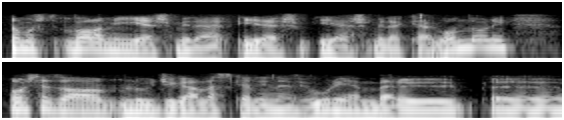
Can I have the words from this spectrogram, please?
Na most valami ilyesmire, ilyes, ilyesmire kell gondolni. Most ez a Luigi Galaskelly nevű úriember, ő, ő,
